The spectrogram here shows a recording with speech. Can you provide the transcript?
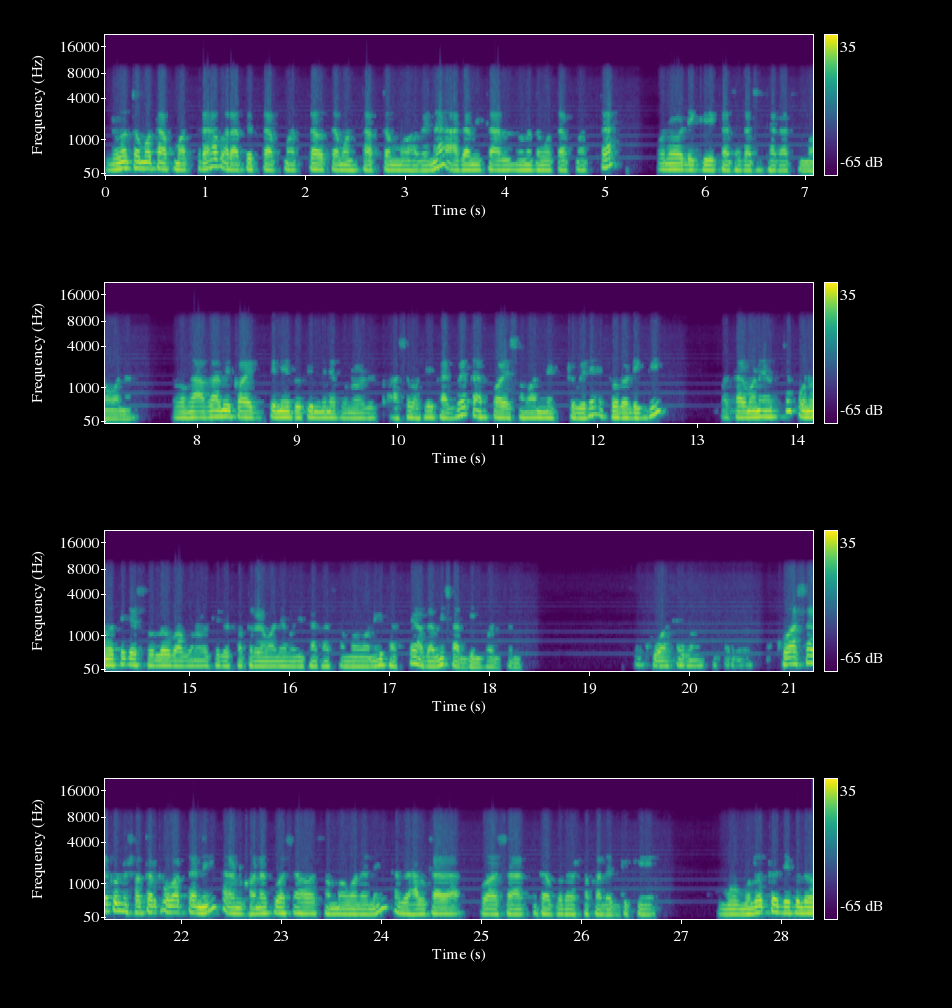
ন্যূনতম তাপমাত্রা বা রাতের তাপমাত্রাও তেমন তারতম্য হবে না। আগামীকাল ন্যূনতম তাপমাত্রা পনেরো ডিগ্রির কাছাকাছি থাকার সম্ভাবনা। এবং আগামী কয়েকদিনে দু তিন দিনে পনেরো আশেপাশেই থাকবে। তারপরে সামান্য একটু বেড়ে ষোলো ডিগ্রি। তার মানে হচ্ছে পনেরো থেকে ষোলো বা পনেরো থেকে সতেরোর মাঝামাঝি থাকার সম্ভাবনাই থাকছে আগামী সাত দিন পর্যন্ত। কুয়াশা এবং কুয়াশার কোনো সতর্কবার্তা নেই, কারণ ঘন কুয়াশা হওয়ার সম্ভাবনা নেই। তবে হালকা কুয়াশা কোথাও কোথাও সকালের দিকে মূলত যেগুলো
